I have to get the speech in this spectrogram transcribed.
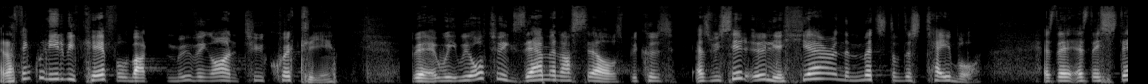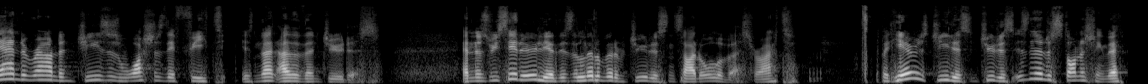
And I think we need to be careful about moving on too quickly. We, we ought to examine ourselves because, as we said earlier, here in the midst of this table, as they, as they stand around and Jesus washes their feet, is none other than Judas. And as we said earlier, there's a little bit of Judas inside all of us, right? But here is Judas. Judas, isn't it astonishing that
